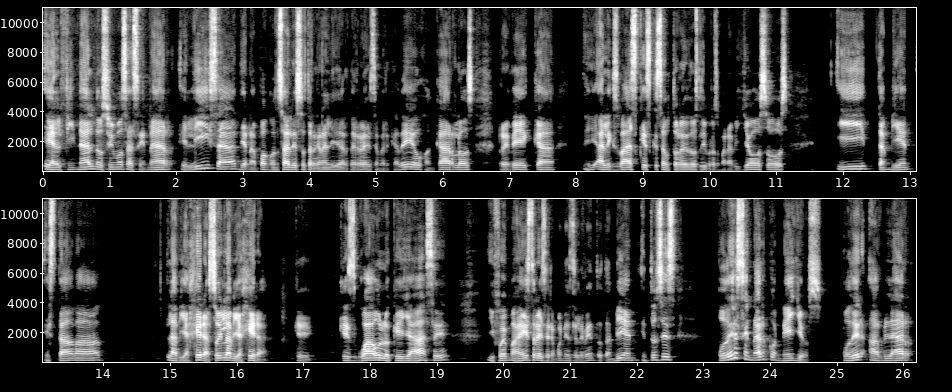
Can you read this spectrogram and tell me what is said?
Y al final nos fuimos a cenar Elisa, Diana Pon González, otra gran líder de redes de mercadeo, Juan Carlos, Rebeca, Alex Vázquez, que es autor de dos libros maravillosos. Y también estaba La Viajera, Soy la Viajera, que, que es guau lo que ella hace y fue maestra de ceremonias del evento también. Entonces, poder cenar con ellos, poder hablar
